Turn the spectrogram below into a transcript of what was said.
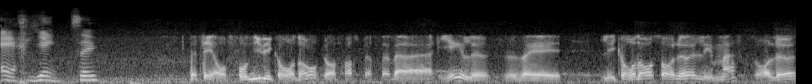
aient rien, tu sais. Ben, on fournit les condoms, puis on force personne à rien, là. les condoms sont là, les masques sont là.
